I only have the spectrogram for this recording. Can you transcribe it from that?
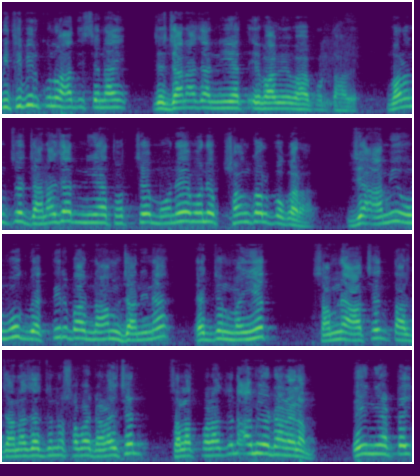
পৃথিবীর কোনো হাদিসে নাই যে জানাজার নিয়াত এভাবে এভাবে পড়তে হবে। বরঞ্চ জানাজার নিয়াত হচ্ছে মনে মনে সংকল্প করা যে আমি অমুক ব্যক্তির বা নাম জানি না, একজন মাইয়েত সামনে আছেন, তার জানাজার জন্য সবাই দাঁড়াইছেন সালাদ পড়ার জন্য আমিও দাঁড়ালাম এই নিয়াতটাই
